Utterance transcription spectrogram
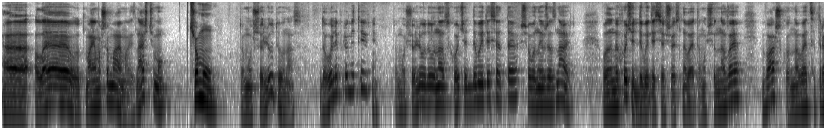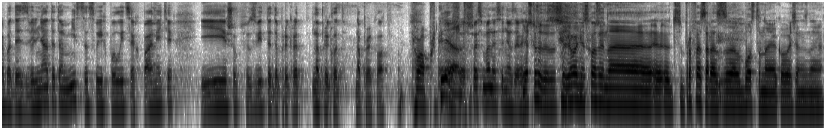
Е, але от маємо, що маємо. І знаєш чому? Чому? Тому що люди у нас доволі примітивні. Тому що люди у нас хочуть дивитися те, що вони вже знають. Вони не хочуть дивитися щось нове, тому що нове важко. Нове це треба десь звільняти там місце в своїх полицях пам'яті. І щоб звідти, наприклад, наприклад, наприклад, щось в мене сьогодні взагалі. Я ж кажу, ти сьогодні схожий на е, професора з Бостона якогось, я не знаю.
